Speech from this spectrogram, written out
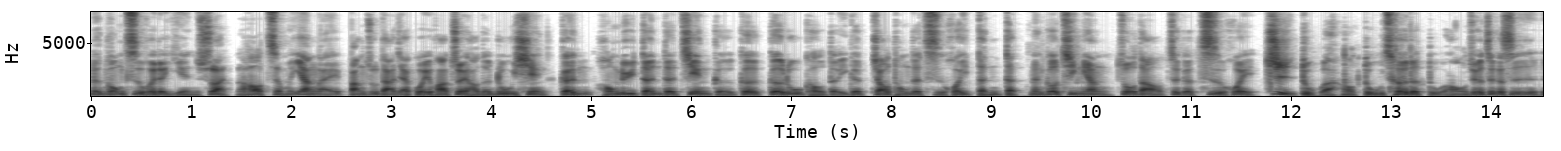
人工智慧的演算，然后怎么样来帮助大家规划最好的路线跟红绿灯的间隔、各各路口的一个交通的指挥等等，能够尽量做到这个智慧制堵啊，哦，堵车的堵哈，我觉得这个是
